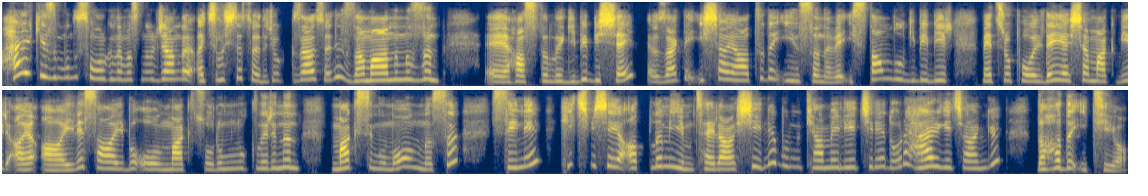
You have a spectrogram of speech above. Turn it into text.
herkesin bunu sorgulaması Nurcan da açılışta söyledi çok güzel söyledi zamanımızın e, hastalığı gibi bir şey. Özellikle iş hayatı da insanı ve İstanbul gibi bir metropolde yaşamak, bir aile sahibi olmak, sorumluluklarının maksimum olması seni hiçbir şeye atlamayayım telaşıyla bu mükemmeliyetçiliğe doğru her geçen gün daha da itiyor.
